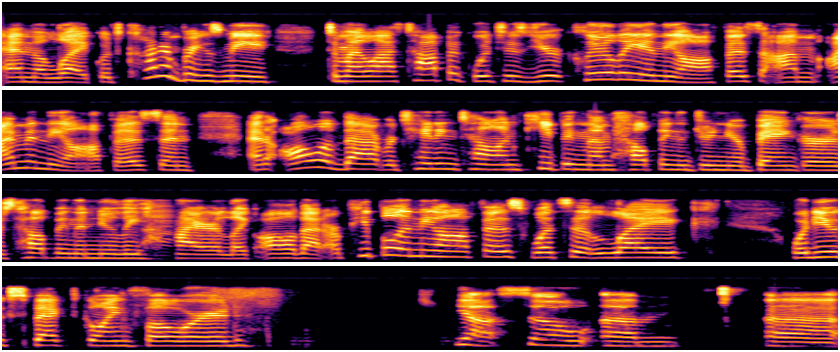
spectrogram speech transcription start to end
and the like. Which kind of brings me to my last topic, which is you're clearly in the office. I'm I'm in the office, and and all of that, retaining talent, keeping them, helping the junior bankers, helping the newly hired, like all of that. Are people in the office? What's it like? What do you expect going forward? Yeah. So. Um, uh,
